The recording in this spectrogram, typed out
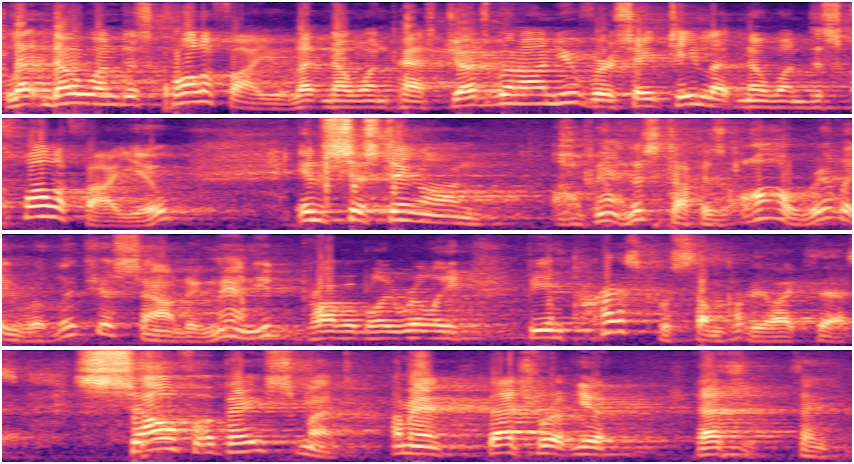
Let no one disqualify you. Let no one pass judgment on you. Verse 18, let no one disqualify you, insisting on, oh man, this stuff is all really religious sounding. Man, you'd probably really be impressed with somebody like this. Self abasement. I mean, that's what you, that's the thing.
